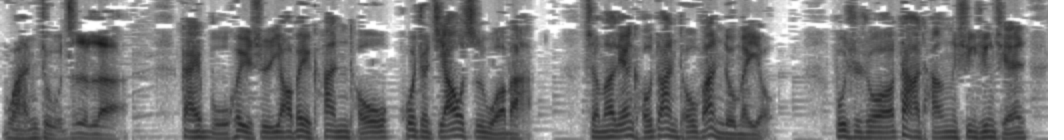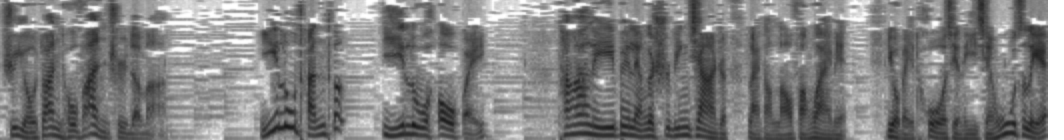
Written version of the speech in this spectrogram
完犊子了，该不会是要被砍头或者绞死我吧？怎么连口断头饭都没有？不是说大唐行刑前是有断头饭吃的吗？一路忐忑，一路后悔。唐阿里被两个士兵架着来到牢房外面，又被拖进了一间屋子里。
